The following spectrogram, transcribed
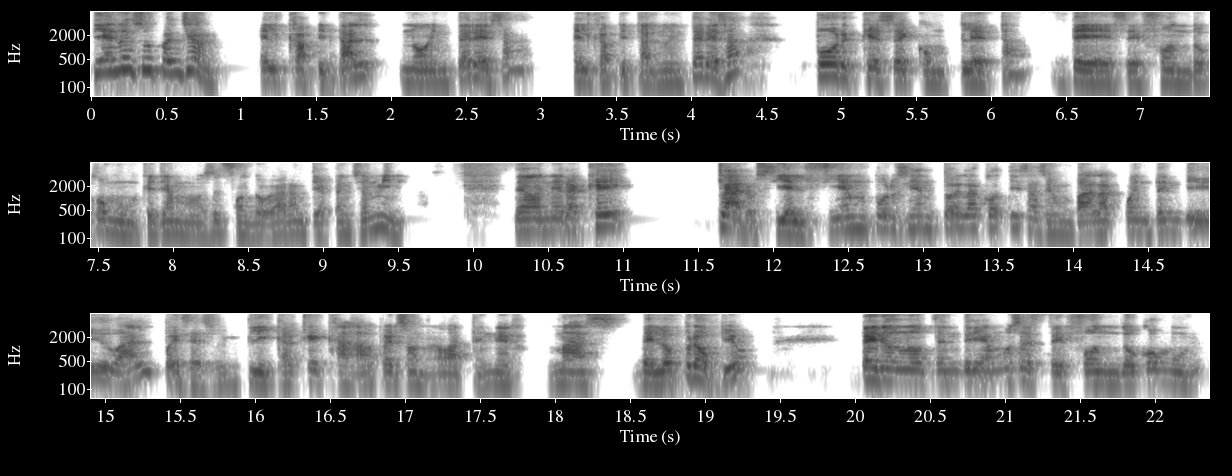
tiene su pensión. El capital no interesa, el capital no interesa porque se completa de ese fondo común que llamamos el Fondo Garantía Pensión Mínima. De manera que, claro, si el 100% de la cotización va a la cuenta individual, pues eso implica que cada persona va a tener más de lo propio pero no tendríamos este fondo común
